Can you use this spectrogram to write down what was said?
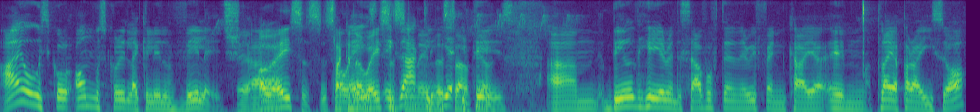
I always call almost call it like a little village. Yeah, uh, oasis. It's like oasis, an oasis exactly. in the, in the yeah, south. It is. Um, built here in the south of Tenerife in Kaya, um, Playa Paraíso.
